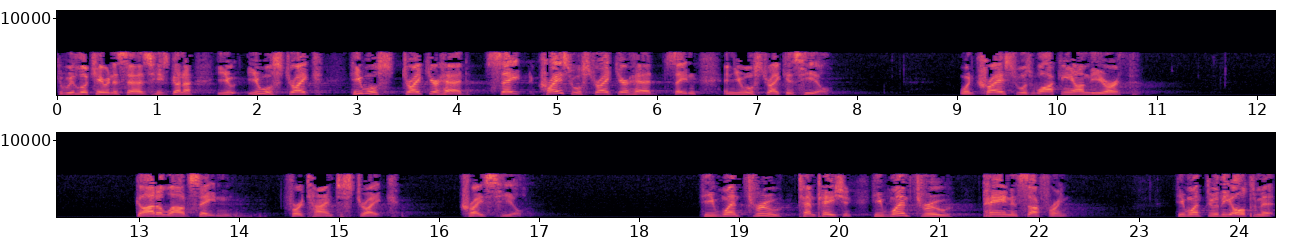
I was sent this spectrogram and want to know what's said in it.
Can we look here and it says he's going to you you will strike he will strike your head. Satan, Christ will strike your head, Satan, and you will strike his heel. When Christ was walking on the earth, God allowed Satan for a time to strike Christ's heel. He went through temptation. He went through pain and suffering. He went through the ultimate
